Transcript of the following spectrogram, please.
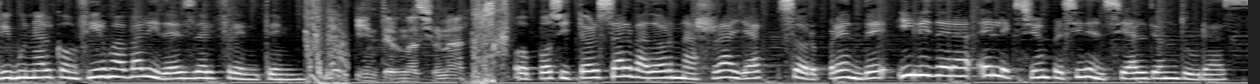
Tribunal confirma validez del frente. Internacional. Opositor Salvador Nasrayak sorprende y lidera elección presidencial de Honduras.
